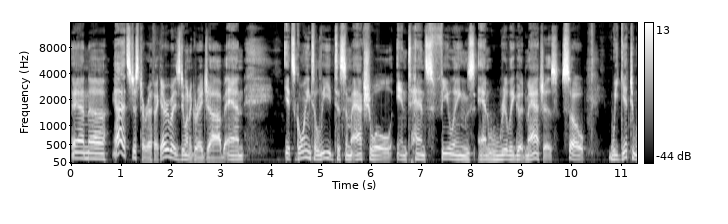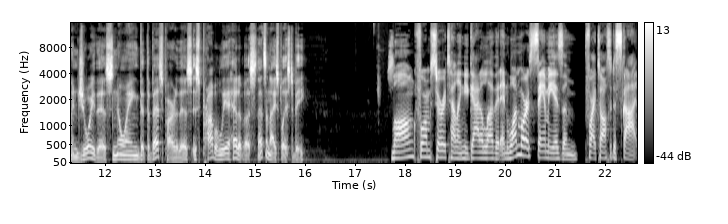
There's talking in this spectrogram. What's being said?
And uh, yeah, it's just terrific. Everybody's doing a great job, and it's going to lead to some actual intense feelings and really good matches. So we get to enjoy this knowing that the best part of this is probably ahead of us. That's a nice place to be. Long form storytelling, you gotta love it. And one more Sammyism before I toss it to Scott.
